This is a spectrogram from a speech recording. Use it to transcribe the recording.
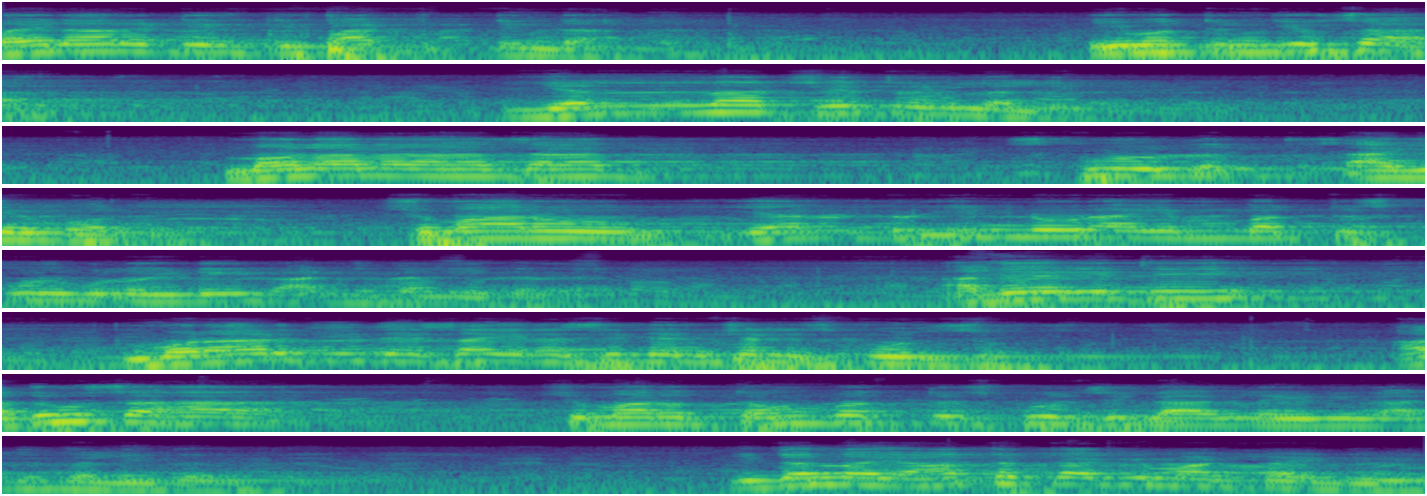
ಮೈನಾರಿಟೀಸ್ ಡಿಪಾರ್ಟ್ಮೆಂಟಿಂದ ಇವತ್ತಿನ ದಿವಸ ಎಲ್ಲ ಕ್ಷೇತ್ರಗಳಲ್ಲಿ ಮೌಲಾನಾ ಆಜಾದ್ ಸ್ಕೂಲ್ ಆಗಿರ್ಬೋದು. ಸುಮಾರು ಎರಡು ಇನ್ನೂರ ಎಂಬತ್ತು ಸ್ಕೂಲ್ಗಳು ಇಡೀ ರಾಜ್ಯದಲ್ಲಿ ಇದ್ದಾವೆ. ಅದೇ ರೀತಿ ಮೊರಾರ್ಜಿ ದೇಸಾಯಿ ರೆಸಿಡೆನ್ಷಿಯಲ್ ಸ್ಕೂಲ್ಸ್ ಅದು ಸಹ ಸುಮಾರು ತೊಂಬತ್ತು ಸ್ಕೂಲ್ಸ್ ಈಗಾಗಲೇ ಇಡೀ ರಾಜ್ಯದಲ್ಲಿ ಇದ್ದಾವೆ. ಇದನ್ನ ಯಾತಕ್ಕಾಗಿ ಮಾಡ್ತಾ ಇದ್ದೀವಿ?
